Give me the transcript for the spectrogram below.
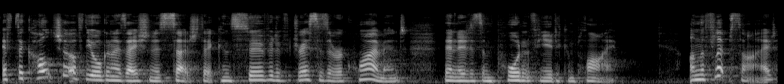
If the culture of the organisation is such that conservative dress is a requirement, then it is important for you to comply. On the flip side,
